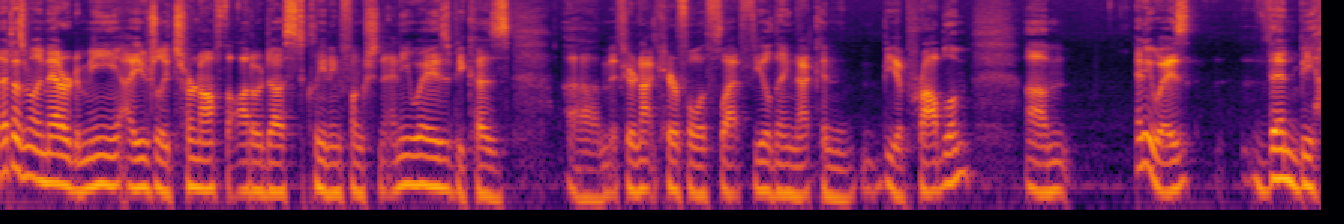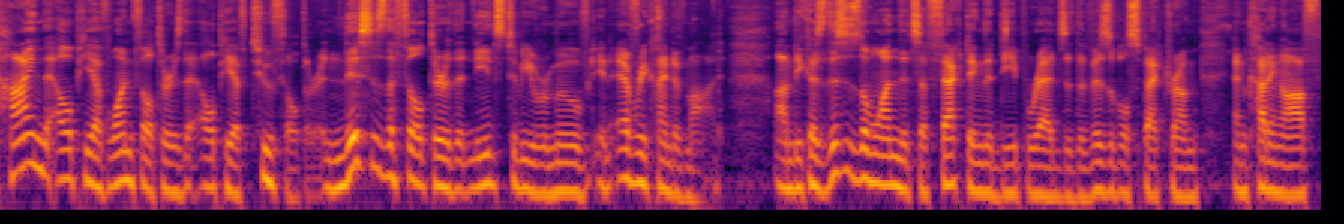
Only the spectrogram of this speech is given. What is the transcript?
That doesn't really matter to me. I usually turn off the auto dust cleaning function anyways because um, if you're not careful with flat fielding, that can be a problem. Um, anyways, then behind the LPF1 filter is the LPF2 filter. And this is the filter that needs to be removed in every kind of mod um, because this is the one that's affecting the deep reds of the visible spectrum and cutting off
